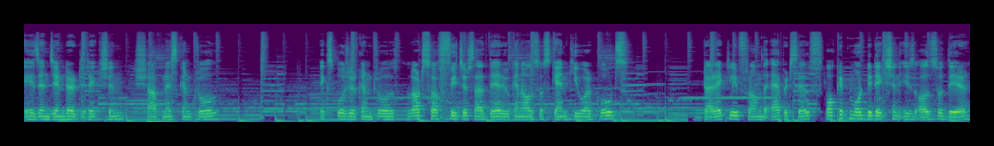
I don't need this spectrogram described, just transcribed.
Age and gender detection, sharpness control, exposure control lots of features are there. You can also scan qr codes directly from the app itself. Pocket mode detection is also there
